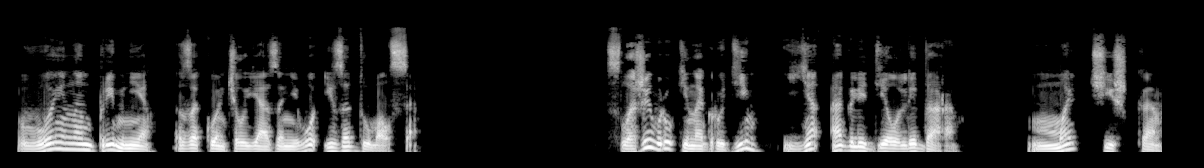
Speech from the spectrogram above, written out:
«Воином при мне», – закончил я за него и задумался. Сложив руки на груди, я оглядел Ледара. Мальчишка,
